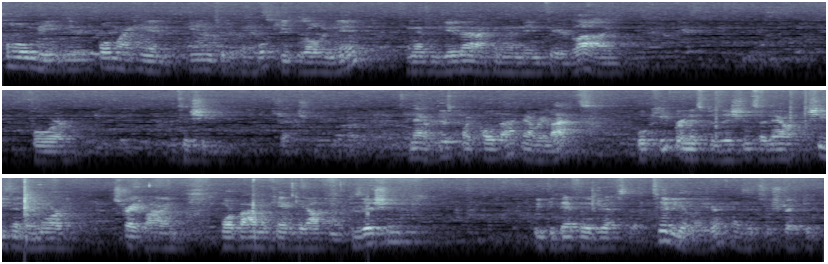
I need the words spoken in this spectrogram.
Pull me in, pull my hand into the table. Keep rolling in. And as we do that, I can land the inferior glide for the tissue stretch. Now at this point, hold that. Now relax. We'll keep her in this position so now she's in a more straight line, more biomechanically optimal position. We can definitely address the tibia later as it's restricted,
